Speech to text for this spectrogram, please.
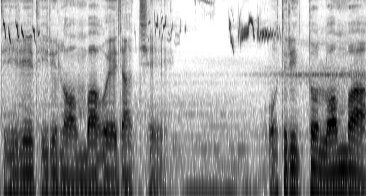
ধীরে ধীরে লম্বা হয়ে যাচ্ছে। অতিরিক্ত লম্বা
